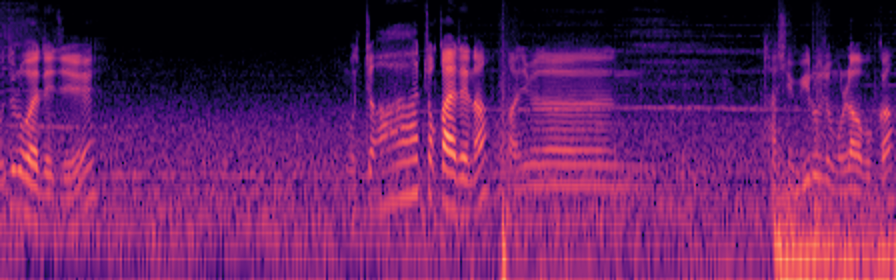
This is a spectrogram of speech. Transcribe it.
어디로 가야 되지? 뭐 저쪽 가야 되나? 아니면은 다시 위로 좀 올라가 볼까?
